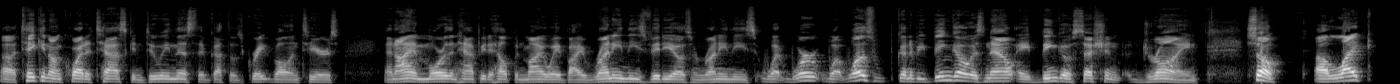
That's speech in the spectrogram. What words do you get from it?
uh, taking on quite a task in doing this. They've got those great volunteers, and I am more than happy to help in my way by running these videos and running these. What were what was going to be bingo is now a bingo session drawing. So. Uh, like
